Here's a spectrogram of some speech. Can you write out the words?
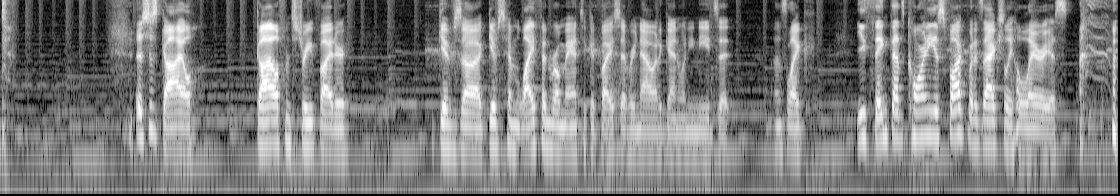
It's just guile. Guile from street fighter gives uh gives him life and romantic advice every now and again when he needs it. And it's like you think that's corny as fuck but it's actually hilarious.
